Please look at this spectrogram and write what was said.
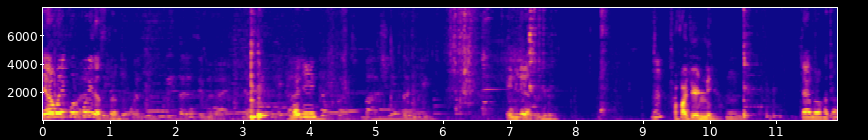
तेव्हा बरी कुरकुरीत असत भजी. इडली? सकाळची इडली. चाय बरोबर खाता.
